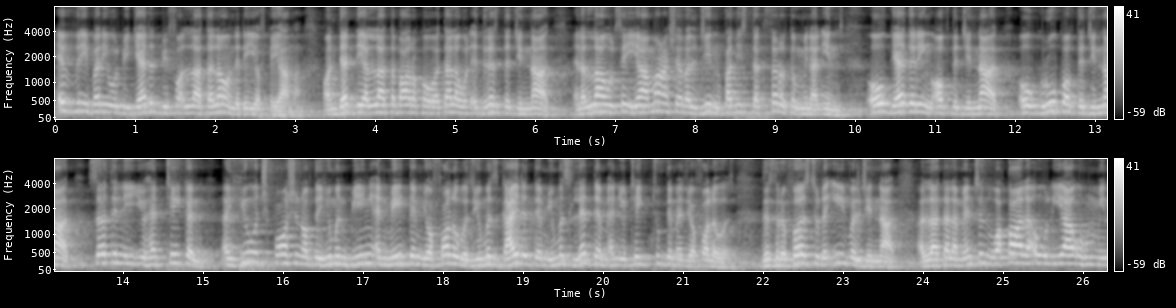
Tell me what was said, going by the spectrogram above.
everybody will be gathered before Allah Ta'ala on the day of Qiyamah. On that day, Allah Ta'ala will address the jinnat and Allah will say, Ya ma'ashar al-jinn qad istakthartum min al-ins. O gathering of the jinnat, O group of the jinnat, certainly you had taken a huge portion of the human being and made them your followers. You misguided them, you misled them, and you take, took them as your followers. This refers to the evil jinnat. Allah Ta'ala mentions, وَقَالَ أَوْلِيَاؤُهُم مِّنَ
